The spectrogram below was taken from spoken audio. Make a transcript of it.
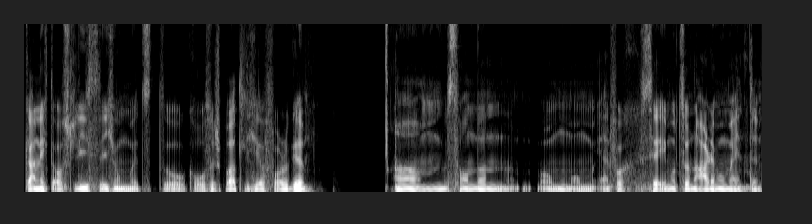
gar nicht ausschließlich um jetzt so große sportliche Erfolge, ähm, sondern um, um einfach sehr emotionale Momente.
